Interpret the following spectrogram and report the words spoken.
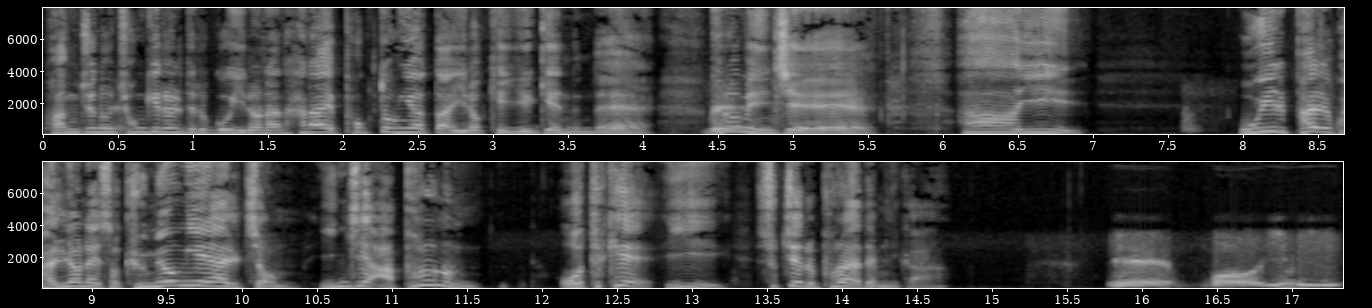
광주는 네. 총기를 들고 일어난 하나의 폭동이었다 이렇게 얘기했는데 네. 그러면 이제 아이 5.18 관련해서 규명해야 할 점, 이제 앞으로는 어떻게 이 숙제를 풀어야 됩니까? 예, 뭐 이미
